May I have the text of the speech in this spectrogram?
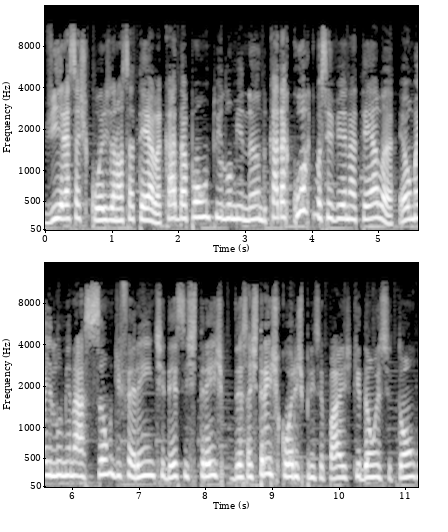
vira essas cores da nossa tela. Cada ponto iluminando, cada cor que você vê na tela é uma iluminação diferente desses três dessas três cores principais que dão esse tom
